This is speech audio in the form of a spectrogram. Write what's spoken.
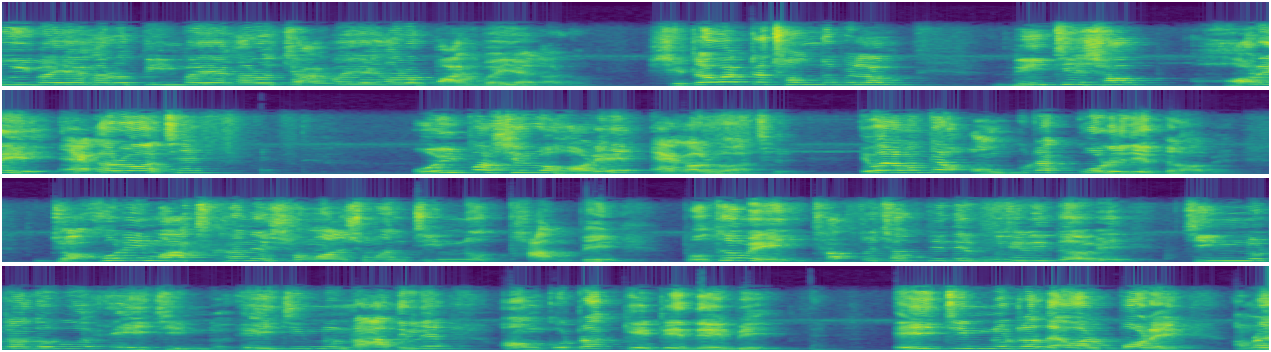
দুই বাই এগারো, তিন বাই এগারো, চার বাই এগারো, পাঁচ বাই এগারো। সেটাও একটা ছন্দ পেলাম। নিচে সব হরে এগারো আছে, ওই পাশেরও হরে এগারো আছে। এবার আমাকে অঙ্কটা করে যেতে হবে। যখনই মাঝখানে সমান সমান চিহ্ন থাকবে, প্রথমেই ছাত্রছাত্রীদের বুঝে নিতে হবে, চিহ্নটা দেবো এই চিহ্ন। এই চিহ্ন না দিলে অঙ্কটা কেটে দেবে। এই চিহ্নটা দেওয়ার পরে আমরা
